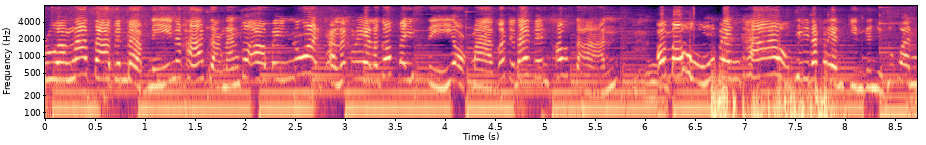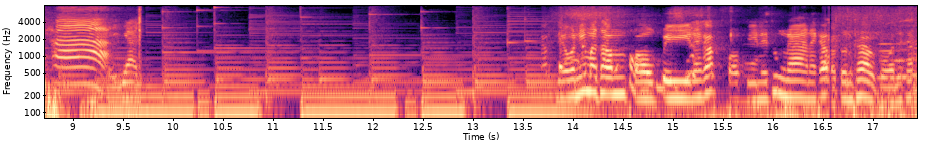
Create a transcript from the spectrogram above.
รวงหน้าตาเป็นแบบนี้นะคะ จากนั้นก็เอาไปนวดค่ะนักเรียนแล้วก็ไปสีออกมาก็จะได้เป็นข้าวสารเอามาหุง เป็นข้าวที่นักเรียนกินกันอยู่ทุกวันค่ะ ครับเดี๋ยววันนี้มาทำเป่าปีนะครับ เป่าปีในทุ่งนานะครับเอาต้นข้าวก่อนนะครับ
